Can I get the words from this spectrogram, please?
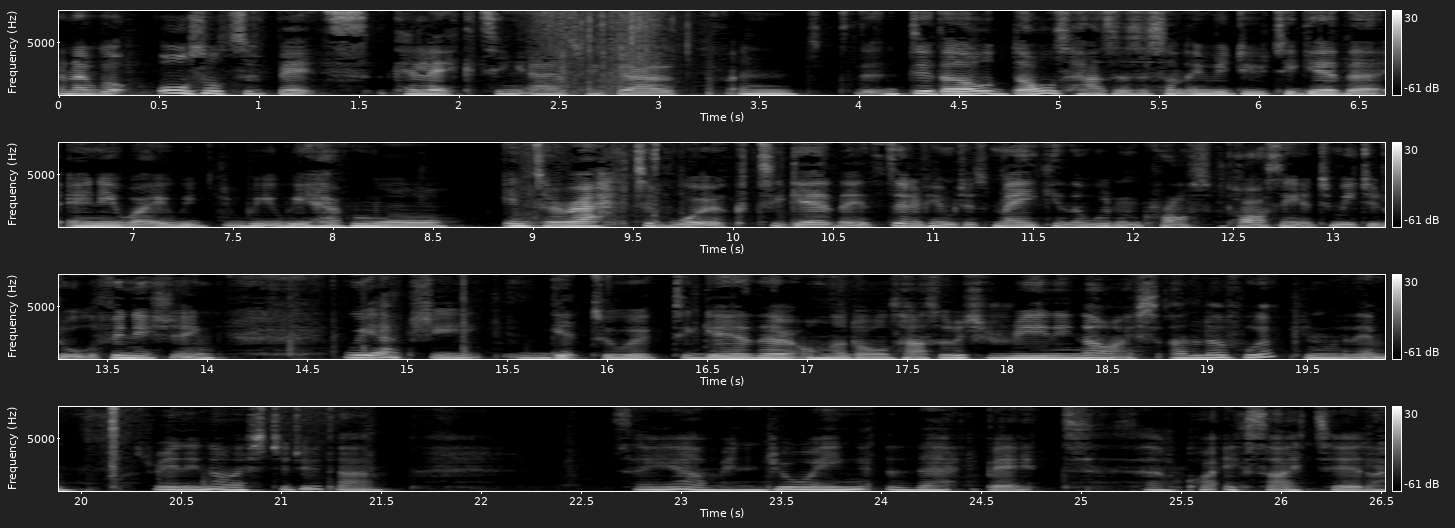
and I've got all sorts of bits collecting as we go and the old dolls houses are something we do together anyway we, we we have more interactive work together instead of him just making the wooden crafts passing it to me to do all the finishing we actually get to work together on the doll's house which is really nice i love working with him it's really nice to do that so yeah i'm enjoying that bit so I'm quite excited. I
